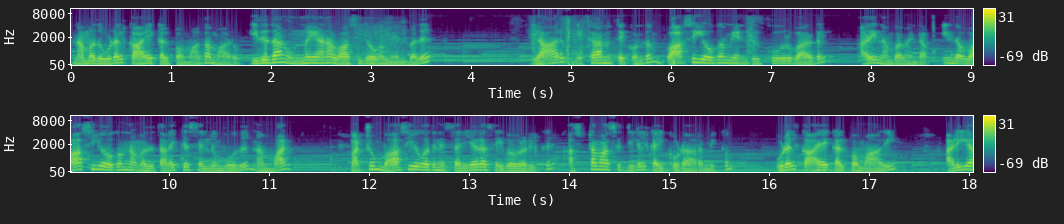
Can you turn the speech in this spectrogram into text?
நமது உடல் காயக்கல்பமாக மாறும். இதுதான் உண்மையான வாசி யோகம் என்பது. யாரும் எக்காரணத்தை கொண்டும் வாசி யோகம் என்று கூறுவார்கள் அதை நம்ப வேண்டாம். இந்த வாசி யோகம் நமது தலைக்கு செல்லும் போது நம்மால் மற்றும் வாசி யோகத்தினை சரியாக செய்பவர்களுக்கு அஷ்டமா சித்திகள் கைகூட ஆரம்பிக்கும். உடல் காயக்கல்பமாகி அழியா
